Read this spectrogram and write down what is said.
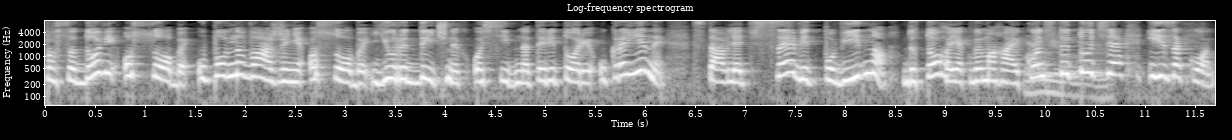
посадові особи, уповноважені особи юридичних осіб на території України ставлять все відповідно до того, як вимагає Конституція і закон.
